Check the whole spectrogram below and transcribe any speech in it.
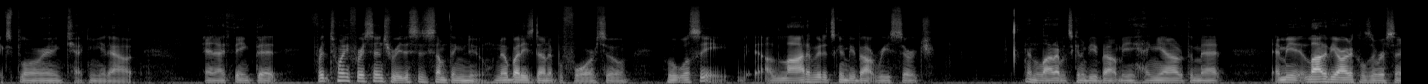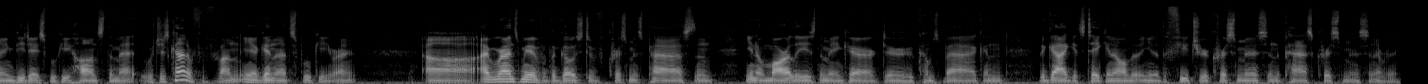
exploring, checking it out. And I think that for the 21st century, this is something new. Nobody's done it before, so we'll see. A lot of it is going to be about research, and a lot of it's going to be about me hanging out at the Met, I mean, a lot of the articles were saying DJ Spooky haunts the Met, which is kind of fun. You know, again, that's spooky, right? Uh, it reminds me of the ghost of Christmas Past, and you know, Marley is the main character who comes back, and the guy gets taken all the you know the future Christmas and the past Christmas and everything.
